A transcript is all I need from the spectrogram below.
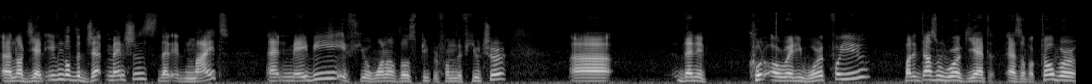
Uh, not yet, even though the JEP mentions that it might. And maybe if you're one of those people from the future, uh, then it could already work for you, but it doesn't work yet as of October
